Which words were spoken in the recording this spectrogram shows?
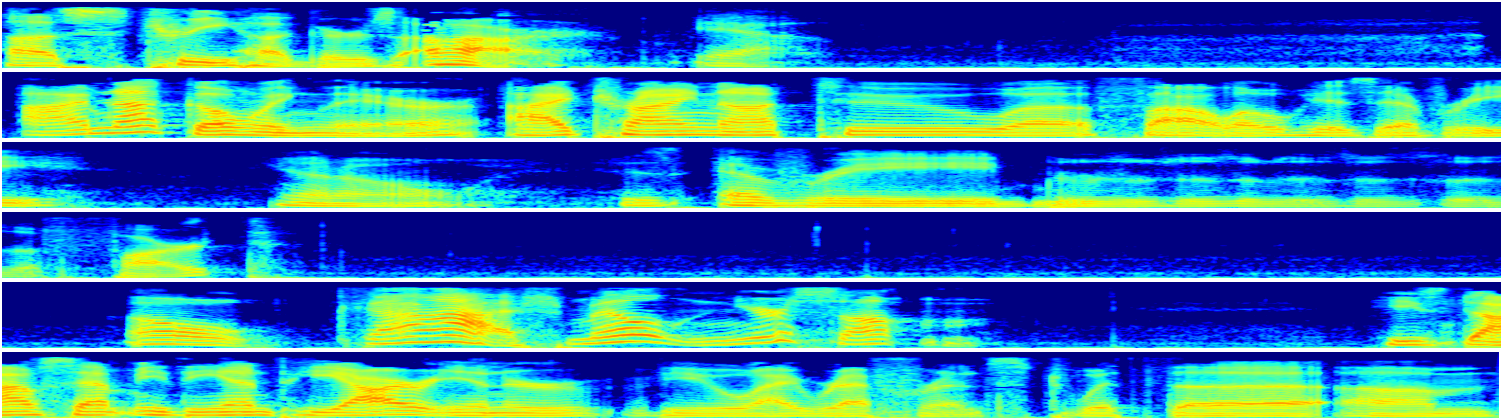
us tree huggers are. Yeah. I'm not going there. I try not to uh, follow his every, you know, his every fart. Oh gosh, Milton, you're something. He's now sent me the NPR interview I referenced with the um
